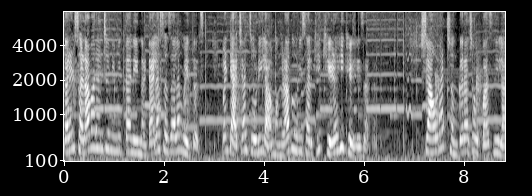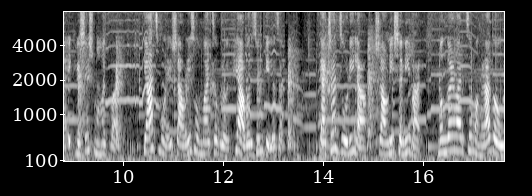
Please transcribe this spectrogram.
कारण सणावारांच्या निमित्ताने नटायला सजायला मिळतच पण त्याच्याच जोडीला मंगळागौरीसारखे खेळही खेळले जातात. श्रावणात शंकराच्या उपासनेला एक विशेष महत्त्व आहे. त्याचमुळे श्रावणी सोमवारचं व्रत हे आवर्जून केलं जातं. त्याच्याच जोडीला श्रावणी शनिवार मंगळवारचं मंगळागौर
